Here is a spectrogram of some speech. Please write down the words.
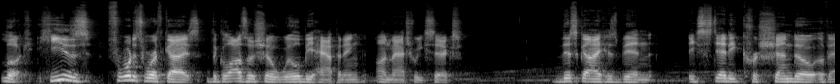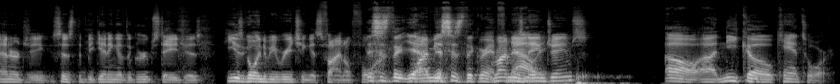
Look, he is, for what it's worth, guys, the Golazo show will be happening on match week six. This guy has been a steady crescendo of energy since the beginning of the group stages. He is going to be reaching his final form. This is the- yeah, Remind me- this is the grand Remind me his name, James? Oh, uh, Nico Cantor.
